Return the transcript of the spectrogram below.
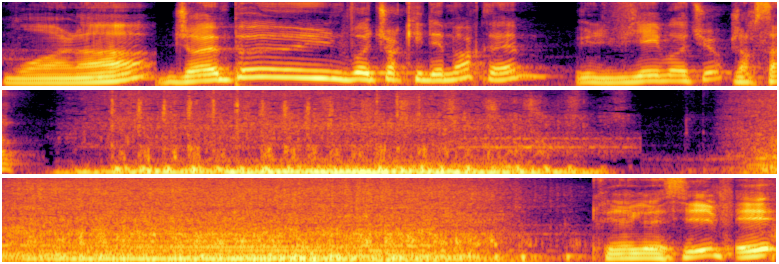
Voilà. J'aurais un peu une voiture qui démarre quand même. Une vieille voiture. Genre ça. Cri agressif et...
